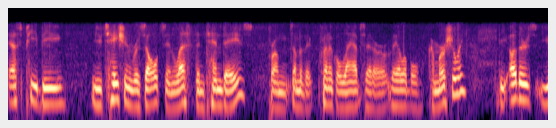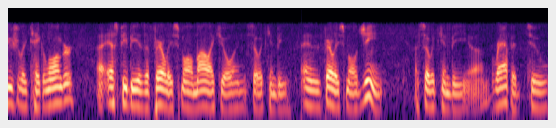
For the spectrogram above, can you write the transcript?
SPB mutation results in less than 10 days from some of the clinical labs that are available commercially. The others usually take longer. Uh, SPB is a fairly small molecule, and so it can be, and a fairly small gene, uh, so it can be uh, rapid to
